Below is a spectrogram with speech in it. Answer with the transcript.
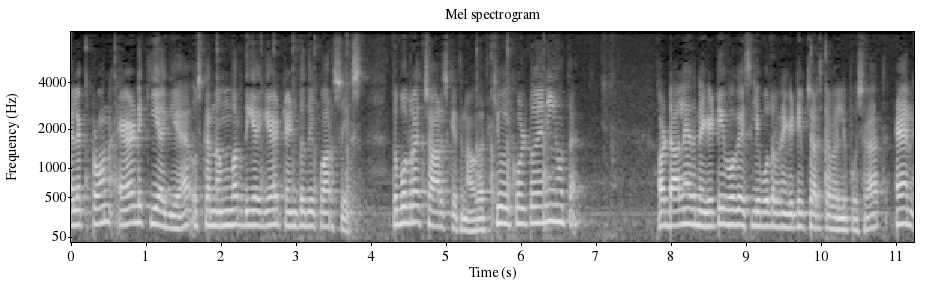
इलेक्ट्रॉन ऐड किया गया है, उसका नंबर दिया गया है टेन टू दावर सिक्स तो बोल रहा है चार्ज कितना होगा? क्यू इक्वल टू एन ही होता है। और डाले तो नेगेटिव होगा, इसलिए बोल रहा है नेगेटिव चार्ज का वैल्यू पूछ रहा है। एन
